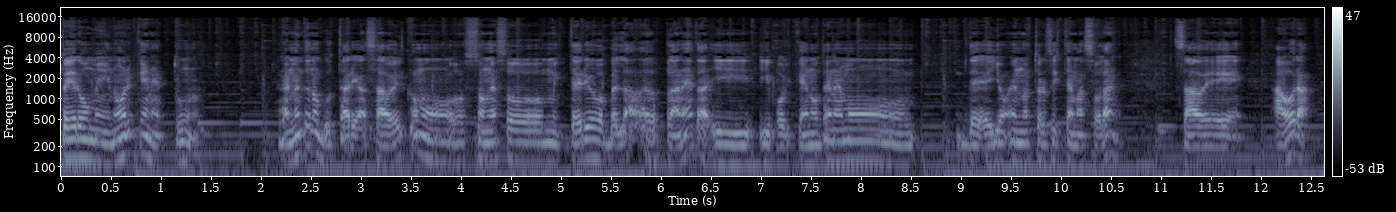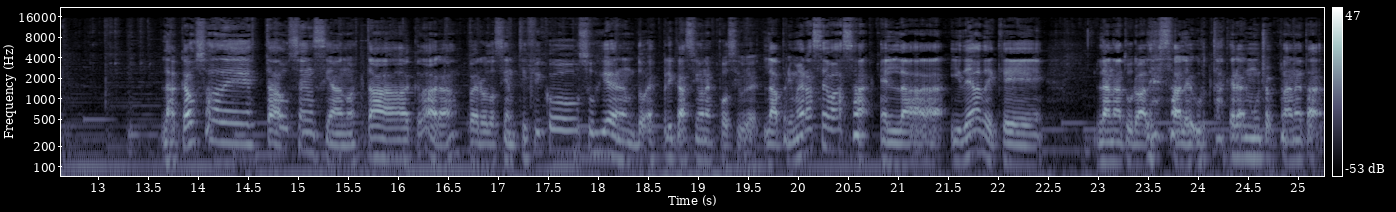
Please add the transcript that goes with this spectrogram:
pero menor que Neptuno. Realmente nos gustaría saber cómo son esos misterios, ¿verdad?, de los planetas y, por qué no tenemos de ellos en nuestro sistema solar. ¿Sabe? Ahora, la causa de esta ausencia no está clara, pero los científicos sugieren dos explicaciones posibles. La primera se basa en la idea de que la naturaleza le gusta crear muchos planetas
